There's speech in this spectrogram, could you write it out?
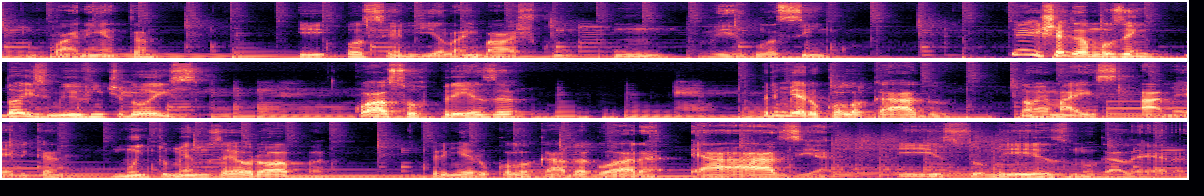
com 40 e Oceania lá embaixo com 1,5. E aí chegamos em 2022 Qual a surpresa? Primeiro colocado não é mais a América, muito menos a Europa. Primeiro colocado agora é a Ásia. Isso mesmo, galera.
